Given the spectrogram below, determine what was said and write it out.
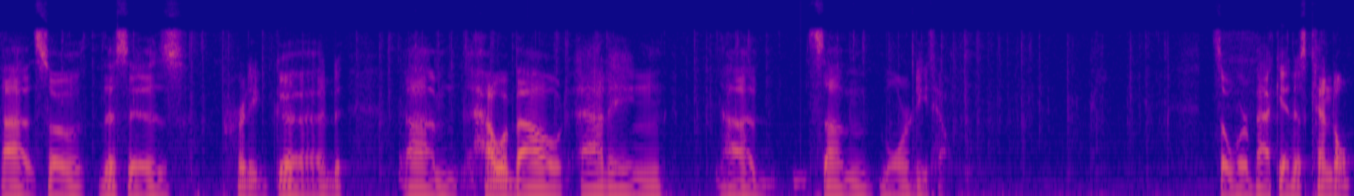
Uh, so this is pretty good. Um, how about adding uh, some more detail? So we're back in as Kendall.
